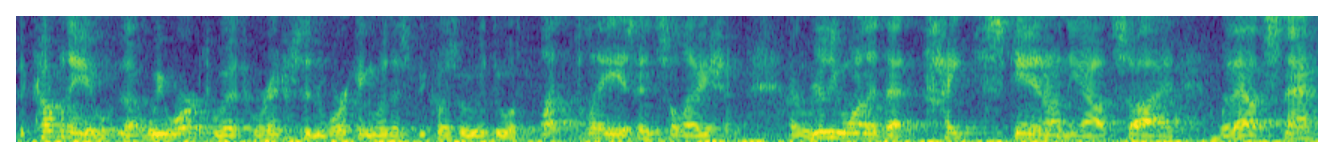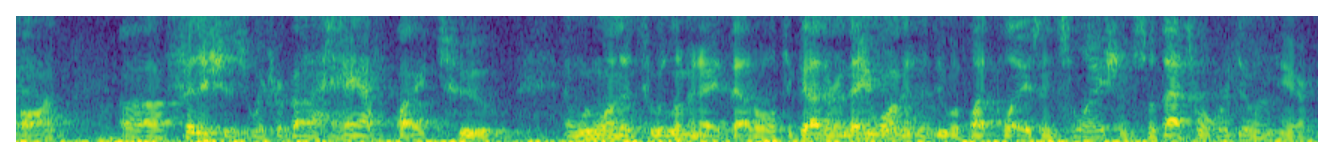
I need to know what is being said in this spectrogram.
The company that we worked with were interested in working with us because we would do a butt glaze insulation. I really wanted that tight skin on the outside without snap-on uh, finishes, which are about a half by two. And we wanted to eliminate that altogether, and they wanted to do a butt glaze insulation, so that's what we're doing here.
